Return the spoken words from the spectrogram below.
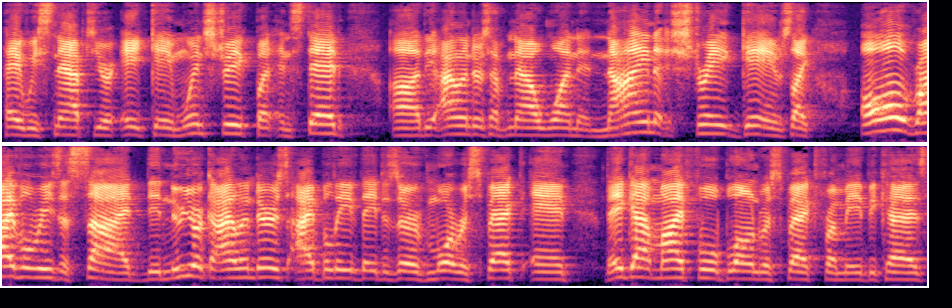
hey, we snapped your eight game win streak, but instead, uh, the Islanders have now won nine straight games. Like, all rivalries aside, the New York Islanders, I believe they deserve more respect, and they got my full blown respect from me because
